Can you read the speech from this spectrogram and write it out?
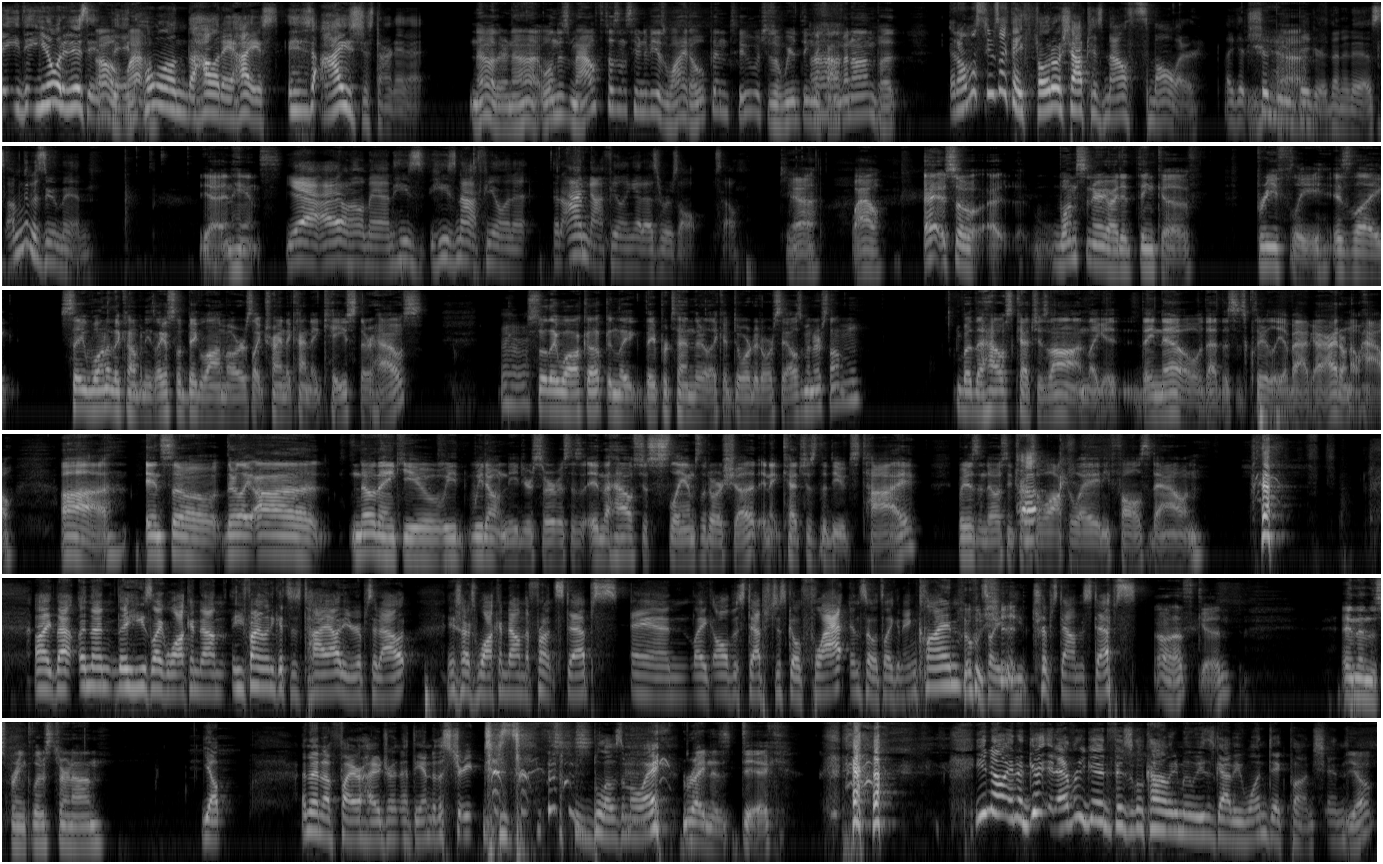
The, the- you know what it is? It- Oh, in wow. Home Alone: The Holiday Heist, his eyes just aren't in it. No, they're not. Well, and his mouth doesn't seem to be as wide open too, which is a weird thing to Uh-huh. comment on. But It almost seems like they photoshopped his mouth smaller. Like it should Yeah. be bigger than it is. I'm gonna zoom in. yeah, enhance. Yeah, I don't know, man. He's he's not feeling it, and I'm not feeling it as a result. So Yeah. Wow. Uh, so uh, one scenario I did think of briefly is like, say one of the companies, I guess the big lawnmower is like trying to kind of case their house. Mhm. So they walk up and they they pretend they're like a door to door salesman or something. But the house catches on, like it, they know that this is clearly a bad guy. I don't know how. Uh and so they're like, uh, no, thank you. We we don't need your services. And the house just slams the door shut and it catches the dude's tie, but he doesn't notice. And he tries Uh. to walk away and he falls down. I like that. And then the, he's like walking down. He finally gets his tie out. He rips it out, and he starts walking down the front steps. And like all the steps just go flat, and so it's like an incline. Oh, so he, he trips down the steps. Oh, that's good. And then the sprinklers turn on. Yep. And then a fire hydrant at the end of the street just blows him away. Right in his dick. You know, in a good, in every good physical comedy movie, there's got to be one dick punch, and Yep.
